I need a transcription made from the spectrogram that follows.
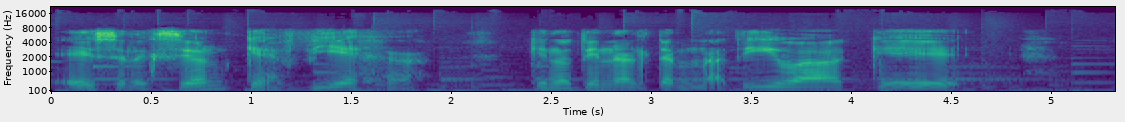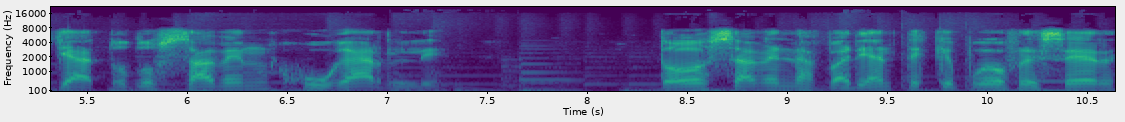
eh, selección que es vieja, que no tiene alternativa, que ya todos saben jugarle. Todos saben las variantes que puede ofrecer,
